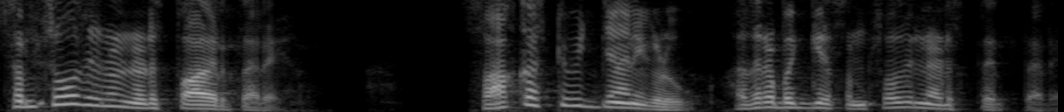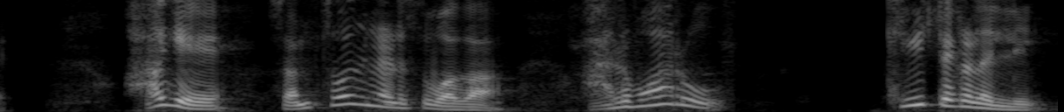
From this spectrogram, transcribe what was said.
ಸಂಶೋಧನೆ ನಡೆಸ್ತಾ ಇರ್ತಾರೆ. ಸಾಕಷ್ಟು ವಿಜ್ಞಾನಿಗಳು ಅದರ ಬಗ್ಗೆ ಸಂಶೋಧನೆ ನಡೆಸ್ತಾ ಇರ್ತಾರೆ. ಹಾಗೆ ಸಂಶೋಧನೆ ನಡೆಸುವಾಗ ಹಲವಾರು ಕೀಟಗಳಲ್ಲಿ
